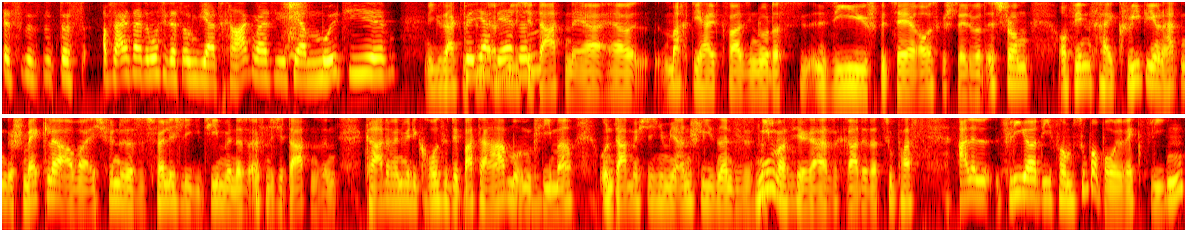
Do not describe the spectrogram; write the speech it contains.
es, das, das, auf der einen Seite muss sie das irgendwie ertragen, weil sie ist ja multi wie gesagt, das sind öffentliche Daten. Er, er macht die halt quasi nur, dass sie speziell herausgestellt wird. Ist schon auf jeden Fall creepy und hat ein Geschmäckle, aber ich finde, das ist völlig legitim, wenn das öffentliche Daten sind. Gerade wenn wir die große Debatte haben um Klima. Und da möchte ich nämlich anschließen an dieses Meme, was hier gerade dazu passt. Alle Flieger, die vom Super Bowl wegfliegen,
